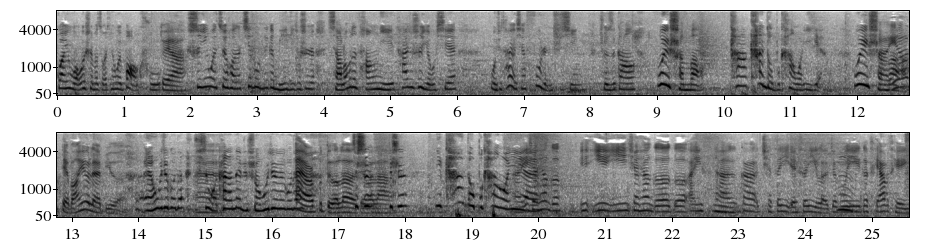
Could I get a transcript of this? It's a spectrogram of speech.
关于我为什么昨天会爆哭，对啊。是因为最后他揭露的那个谜底，就是小萝卜的唐尼，他就是有些，我觉得他有些妇人之心，就是讲为什么他看都不看我一眼，为什么？拉谈朋友来，变 成哎，我就觉得，其实我看到那里时候，我就觉得爱而不得了，就是？就是你看都不看我一眼，想想搿，一一一想想，个个爱因斯坦，刚七十亿二十一了，结果一个也不睬疑，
